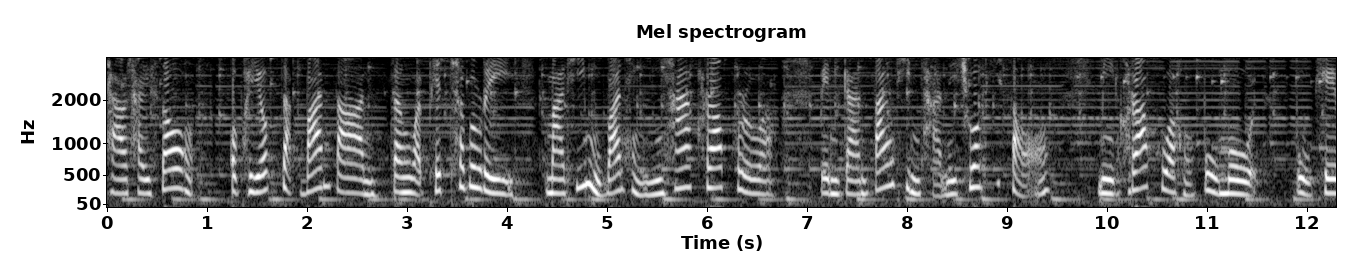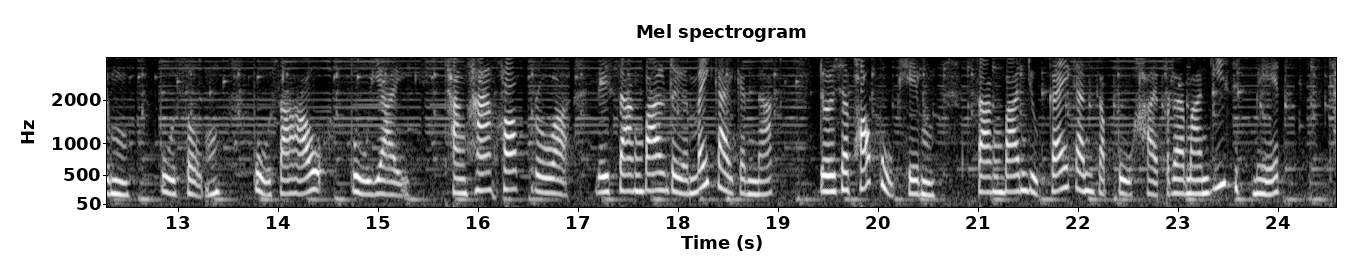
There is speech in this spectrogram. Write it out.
ชาวไทยซ่งอพยพจากบ้านตาล จังหวัดเพชรบุรี มาที่หมู่บ้านแห่งนี้ 5 ครอบครัว เป็นการตั้งถิ่นฐานในช่วงที่ 2 มีครอบครัวของปู่โมด ปู่เข็ม ปู่สม ปู่สาว ปู่ใหญ่ ทั้ง 5 ครอบครัว ได้สร้างบ้านเรือนไม่ไกลกันนัก โดยเฉพาะปู่เข็ม สร้างบ้านอยู่ใกล้กันกับปู่ขายประมาณ 20 เมตรท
